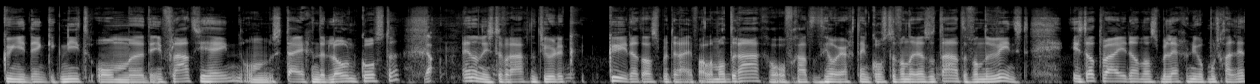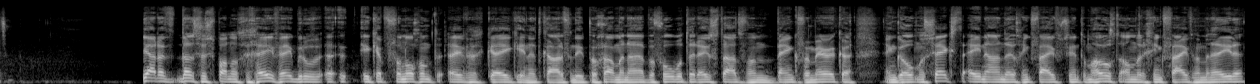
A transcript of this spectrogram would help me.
kun je denk ik niet om eh, de inflatie heen, om stijgende loonkosten. Ja. En dan is de vraag natuurlijk, kun je dat als bedrijf allemaal dragen? Of gaat het heel erg ten koste van de resultaten, van de winst? Is dat waar je dan als belegger nu op moet gaan letten? Ja, dat, dat is een spannend gegeven. Ik bedoel, eh, ik heb vanochtend even gekeken in het kader van dit programma naar bijvoorbeeld de resultaten van Bank of America en Goldman Sachs. Het ene aandeel ging 5% omhoog, de andere ging 5 naar beneden.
